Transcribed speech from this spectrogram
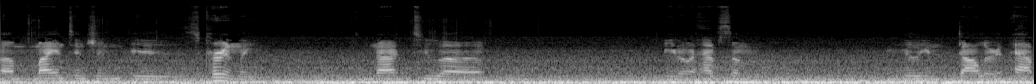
Um, my intention is currently not to, uh, you know, have some million dollar app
